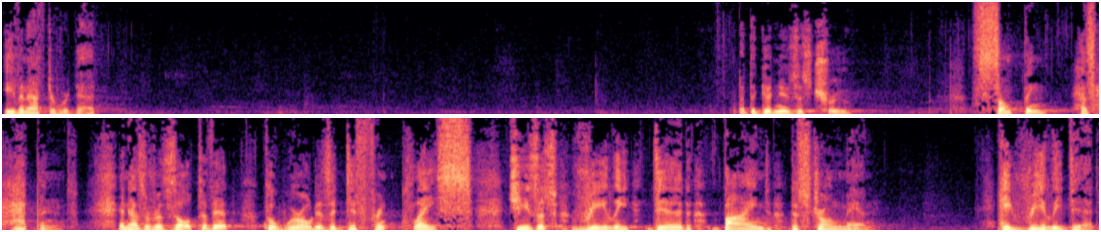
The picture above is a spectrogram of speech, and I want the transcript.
even after we're dead. But the good news is true. Something has happened. And as a result of it, the world is a different place. Jesus really did bind the strong man. He really did.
